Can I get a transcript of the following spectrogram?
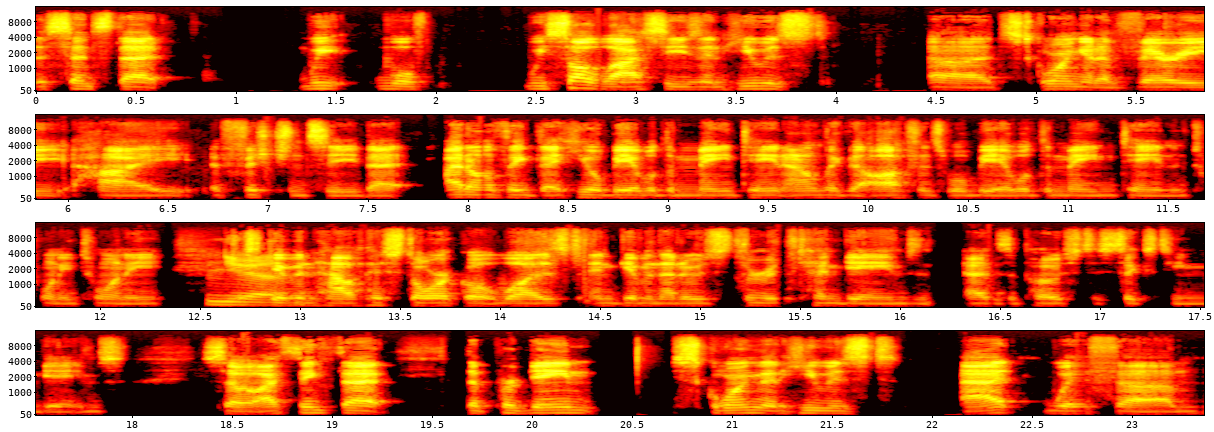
the sense that we well we saw last season he was uh, scoring at a very high efficiency that I don't think that he'll be able to maintain. I don't think the offense will be able to maintain in 2020, Yeah. just given how historical it was and given that it was through 10 games as opposed to 16 games. So I think that the per game scoring that he was at with um,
